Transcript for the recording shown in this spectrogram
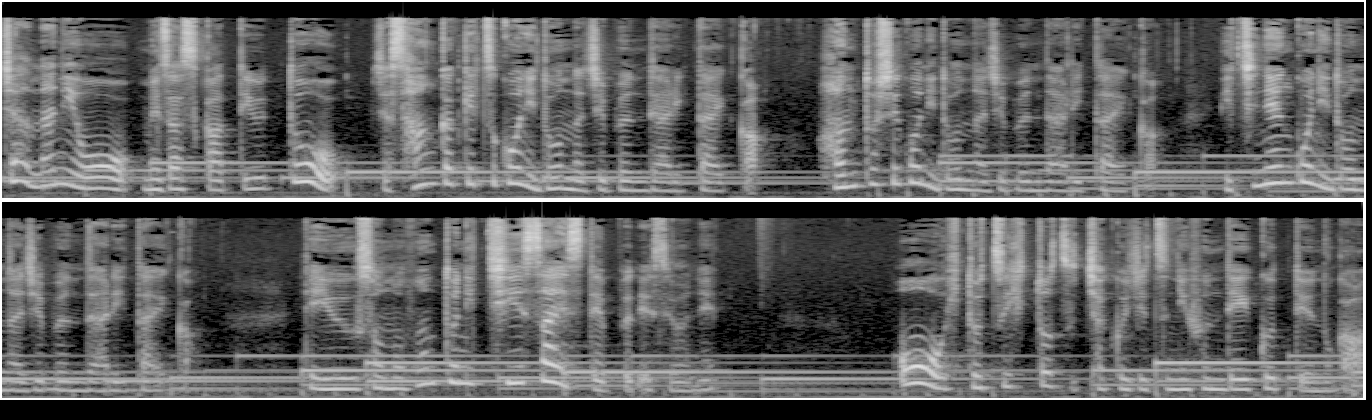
じゃあ何を目指すかっていうとじゃあ3ヶ月後にどんな自分でありたいか半年後にどんな自分でありたいか1年後にどんな自分でありたいかっていうその本当に小さいステップですよね。を一つ一つ着実に踏んでいくっていうのが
